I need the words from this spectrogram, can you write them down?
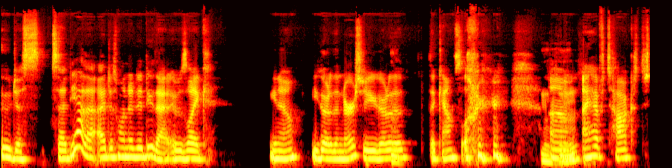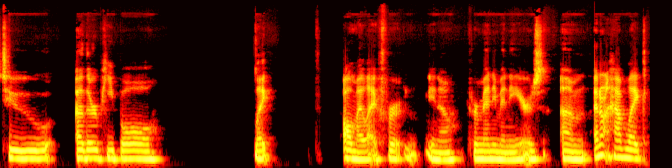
who just said, Yeah, that, I just wanted to do that. It was like, you know, you go to the nurse or you go to the, the counselor. um, I have talked to other people like all my life for you know for many many years. Um, i don't have like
